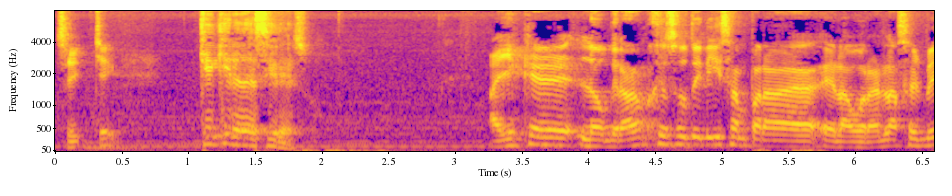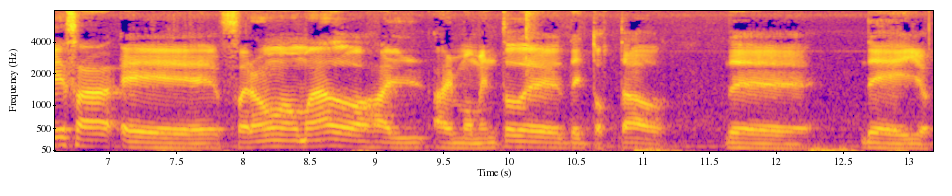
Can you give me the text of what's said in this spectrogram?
Sí. Sí. ¿Qué quiere decir eso? Ahí es que los granos que se utilizan para elaborar la cerveza eh, fueron ahumados al, al momento de- del tostado de, de ellos.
